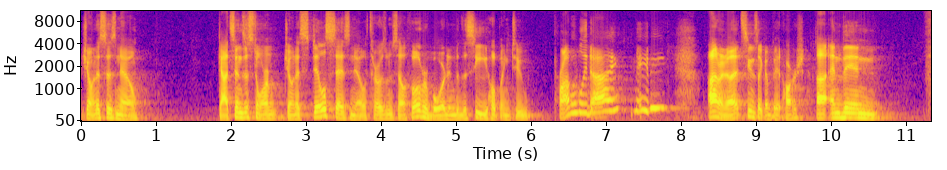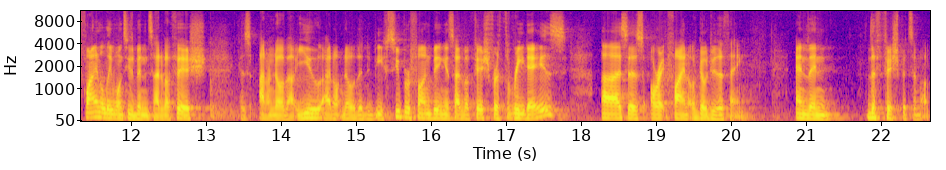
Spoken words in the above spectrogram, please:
Jonah says, No. God sends a storm. Jonah still says no, throws himself overboard into the sea, hoping to probably die, maybe? I don't know. That seems like a bit harsh. Uh, and then finally, once he's been inside of a fish, because I don't know about you, I don't know that it'd be super fun being inside of a fish for three days, uh, says, All right, fine, I'll go do the thing. And then the fish spits him up.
